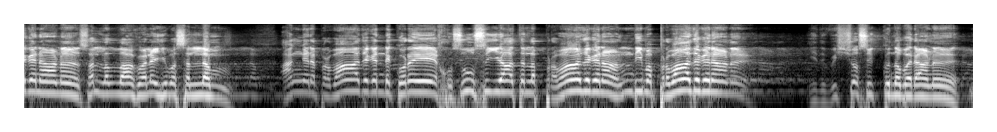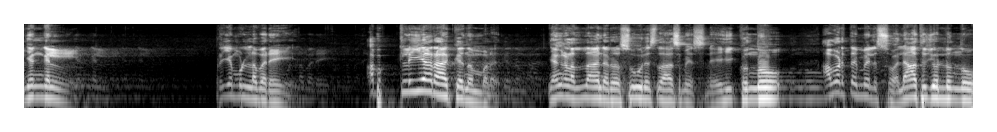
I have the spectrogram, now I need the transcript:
പ്രവാചകനാണ് സല്ലല്ലാഹു അലൈഹി വസല്ലം. അങ്ങനെ പ്രവാചകന്റെ കുറെ ഹുസൂസിയാത്തുള്ള പ്രവാചകനാണ് അന്തിമ പ്രവാചകനാണ്. ഇത് വിശ്വസിക്കുന്നവരാണ് ഞങ്ങൾ. പ്രിയമുള്ളവരെ അപ്പൊ ക്ലിയർ ആക്കുക നമ്മൾ ഞങ്ങൾ അള്ളാന്റെ റസൂൽ ഇസ്ലാസിനെ സ്നേഹിക്കുന്നു. അവിടുത്തെ മേൽ സ്വലാത്ത് ചൊല്ലുന്നു.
